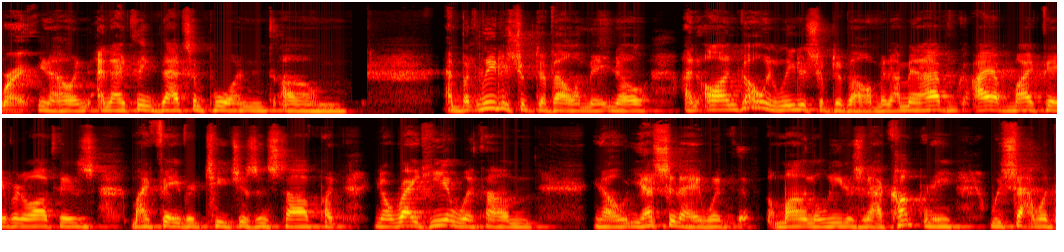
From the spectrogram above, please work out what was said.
Right. You know, and, and I think that's important. Um, and but leadership development, you know, an ongoing leadership development. I mean, I have I have my favorite authors, my favorite teachers and stuff. But you know, right here with um, you know, yesterday with among the leaders in our company, we sat with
